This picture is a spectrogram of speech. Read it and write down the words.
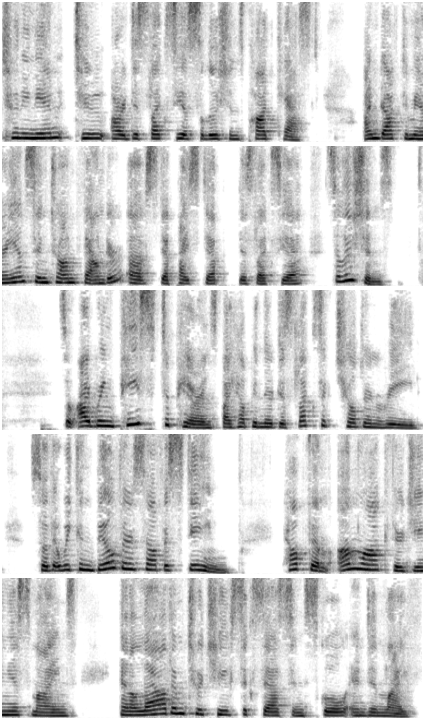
tuning in to our Dyslexia Solutions podcast. I'm Dr. Marianne Cintron, founder of Step by Step Dyslexia Solutions. So I bring peace to parents by helping their dyslexic children read so that we can build their self-esteem, help them unlock their genius minds, and allow them to achieve success in school and in life.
